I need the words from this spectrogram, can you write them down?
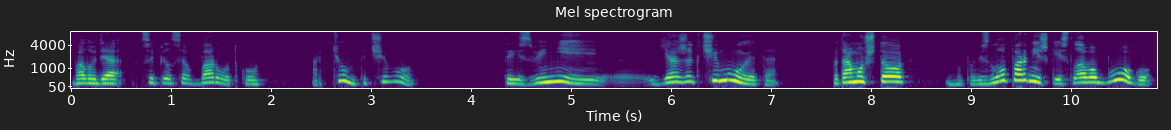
Володя вцепился в бородку. «Артем, ты чего?» «Ты извини, я же к чему это? Потому что, ну, повезло парнишке, и слава богу.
